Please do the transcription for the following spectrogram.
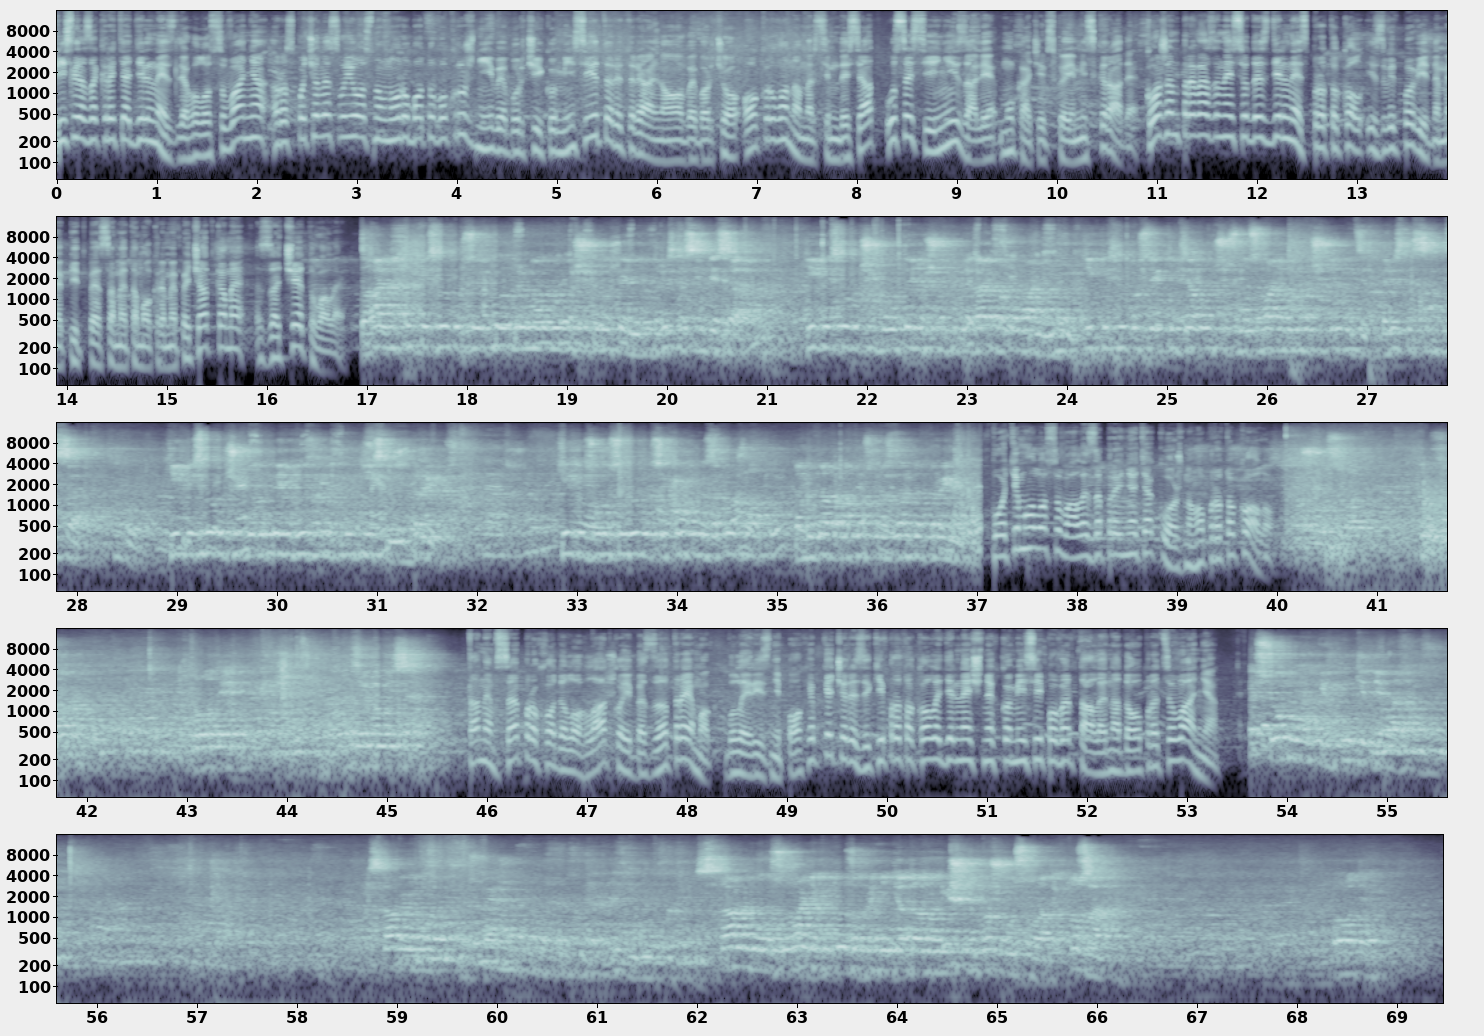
Після закриття дільниць для голосування розпочали свою основну роботу в окружній виборчій комісії територіального виборчого округу номер 70 у сесійній залі Мукачівської міськради. Кожен привезений сюди з дільниць протокол із відповідними підписами та мокрими печатками зачитували. Загальна кількість виборців, які отримали виборчі бюлетені 370. Кількість виборчих бюлетенів, що підлягають врахуванню 0. Кількість виборців, які взяли участь у голосуванні виборчій дільниці 370. Кількість виборчих бюлетенів визнаних недійсними 3. Кількість голосів виборців обраних за кожного кандидата на пост президента України. Потім голосували за прийняття кожного протоколу. Та не все проходило гладко і без затримок. Були різні похибки, через які протоколи дільничних комісій повертали на доопрацювання. В сьомому і Ставлю Ставлю на голосування. Хто за прийняття даного рішення, прошу голосувати. Хто за? Проти.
